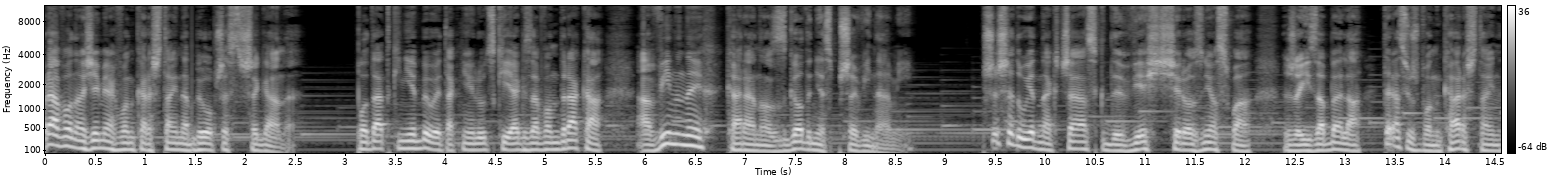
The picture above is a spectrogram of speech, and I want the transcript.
Prawo na ziemiach von Karsteina było przestrzegane. Podatki nie były tak nieludzkie jak za Wądraka, a winnych karano zgodnie z przewinami. Przyszedł jednak czas, gdy wieść się rozniosła, że Izabela, teraz już von Karstein,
